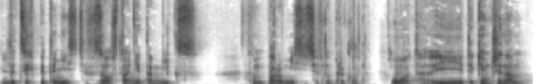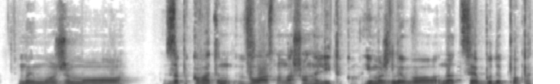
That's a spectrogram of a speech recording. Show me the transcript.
для цих пітоністів за останні там ікс, там пару місяців, наприклад. От і таким чином ми можемо запакувати власну нашу аналітику, і можливо на це буде попит.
